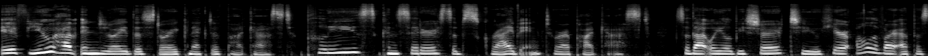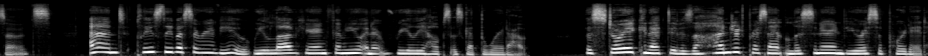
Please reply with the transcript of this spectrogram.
If you have enjoyed the Story Connective podcast, please consider subscribing to our podcast so that way you'll be sure to hear all of our episodes. And please leave us a review. We love hearing from you and it really helps us get the word out. The Story Connective is 100% listener and viewer supported.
